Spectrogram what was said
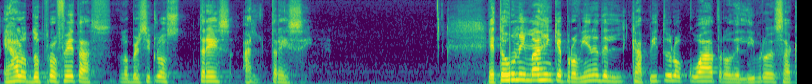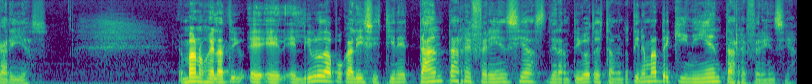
es a los dos profetas, los versículos 3 al 13. Esto es una imagen que proviene del capítulo 4 del libro de Zacarías. Hermanos, el, libro de Apocalipsis tiene tantas referencias del Antiguo Testamento, tiene más de 500 referencias.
